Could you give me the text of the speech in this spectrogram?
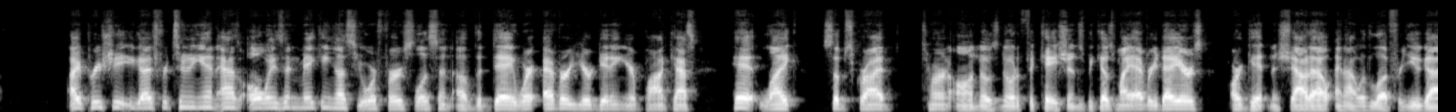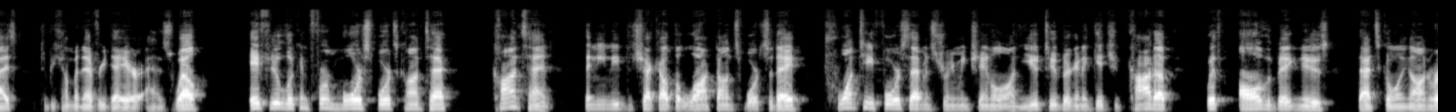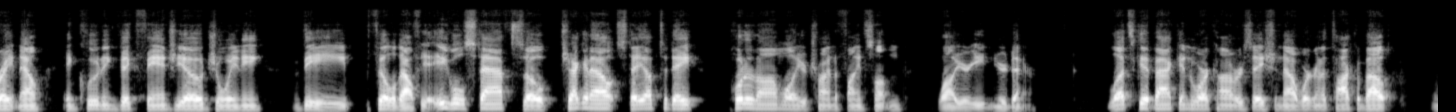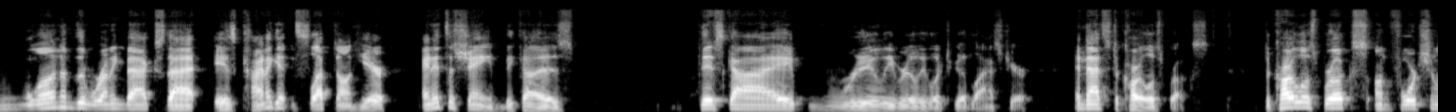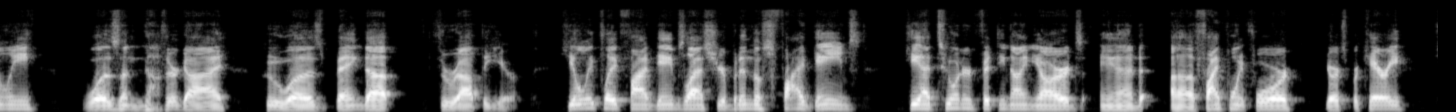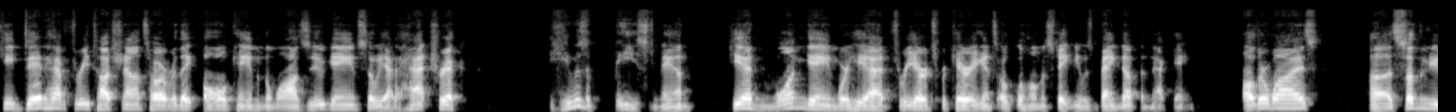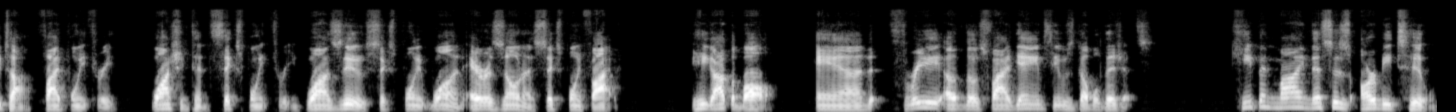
I appreciate you guys for tuning in as always and making us your first listen of the day. Wherever you're getting your podcast, hit like, subscribe, turn on those notifications because my everydayers are getting a shout out, and I would love for you guys to become an everydayer as well. If you're looking for more sports content, content, then you need to check out the Locked On Sports Today 24 7 streaming channel on YouTube. They're going to get you caught up with all the big news that's going on right now, including Vic Fangio joining the Philadelphia Eagles staff. So check it out, stay up to date, put it on while you're trying to find something while you're eating your dinner. Let's get back into our conversation now. We're going to talk about one of the running backs that is kind of getting slept on here. And it's a shame because this guy really, really looked good last year. And that's DeCarlos Brooks. DeCarlos Brooks, unfortunately, was another guy who was banged up throughout the year. He only played five games last year, but in those five games, he had 259 yards and uh, 5.4 yards per carry. He did have three touchdowns. However, they all came in the Wazoo game. So he had a hat trick. He was a beast, man. He had one game where he had three yards per carry against Oklahoma State, and he was banged up in that game. Otherwise, uh, Southern Utah, 5.3. Washington, 6.3. Wazoo, 6.1. Arizona, 6.5. He got the ball. And three of those five games, he was double digits. Keep in mind, this is RB2.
